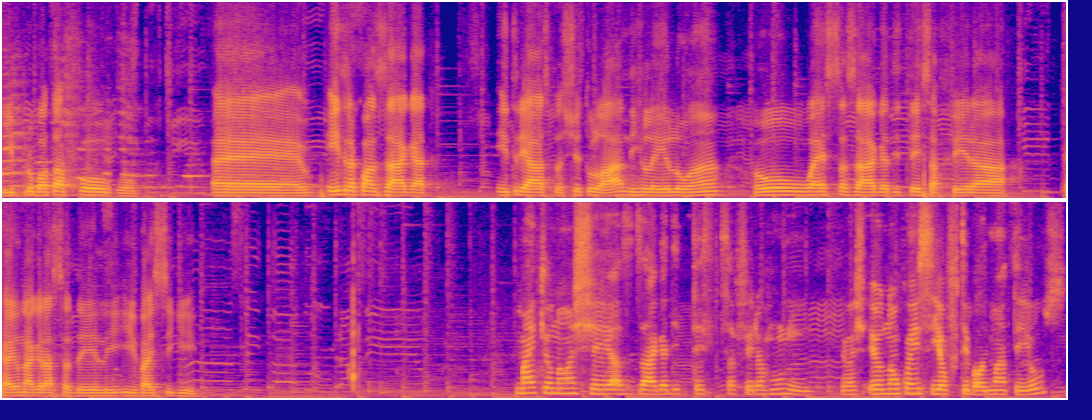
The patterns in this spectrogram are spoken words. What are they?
ir para o Botafogo? é, entra com a zaga, entre aspas, titular, Nirley e Luan, ou essa zaga de terça-feira caiu na graça dele e vai seguir? Mike, eu não achei a zaga de terça-feira ruim. Eu, ach... eu não conhecia o futebol de Matheus.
